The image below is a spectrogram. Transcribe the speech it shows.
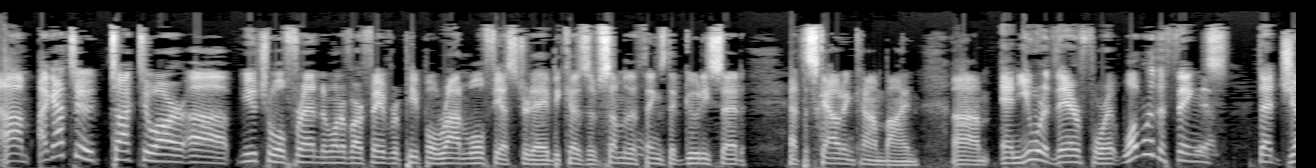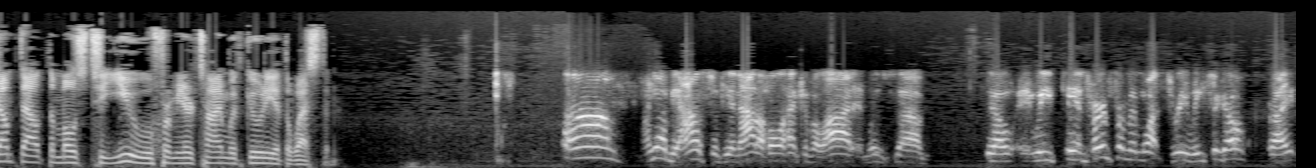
Um, I got to talk to our uh, mutual friend and one of our favorite people, Ron Wolf, yesterday because of some of the things that Goody said at the scouting combine. Um, and you were there for it. What were the things that jumped out the most to you from your time with Goody at the Westin? Um, I gotta be honest with you, not a whole heck of a lot. It was, uh, you know, we had heard from him what three weeks ago, right?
